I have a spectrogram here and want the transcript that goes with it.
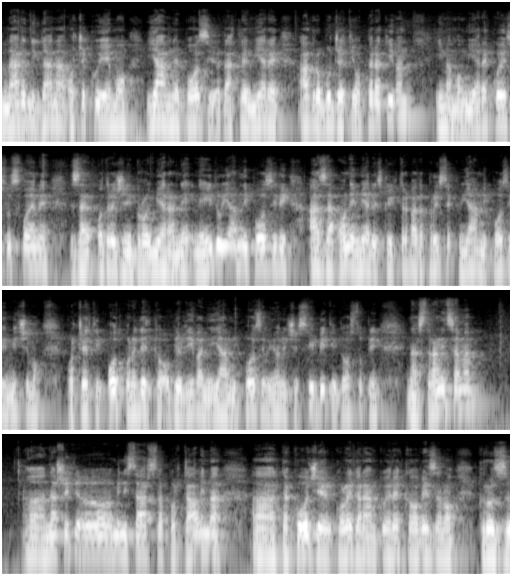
narednih dana očekujemo javne pozive, dakle mjere agrobudžet je operativan, imamo mjere koje su svojene, za određeni broj mjera ne, ne idu javni pozivi, a za one mjere iz kojih treba da proisteknu javni pozivi, mi ćemo početi od ponedeljka objavljivanje javnih poziva i oni će svi biti dostupni na stranicama našeg ministarstva, portalima. A, Također, kolega Ranko je rekao vezano kroz e,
